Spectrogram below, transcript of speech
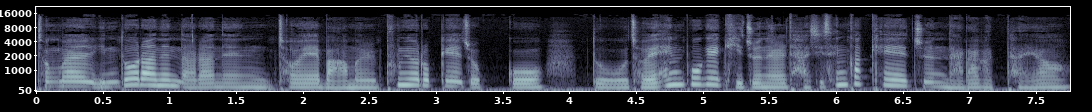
정말 인도라는 나라는 저의 마음을 풍요롭게 해줬고 또 저의 행복의 기준을 다시 생각해 준 나라 같아요.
